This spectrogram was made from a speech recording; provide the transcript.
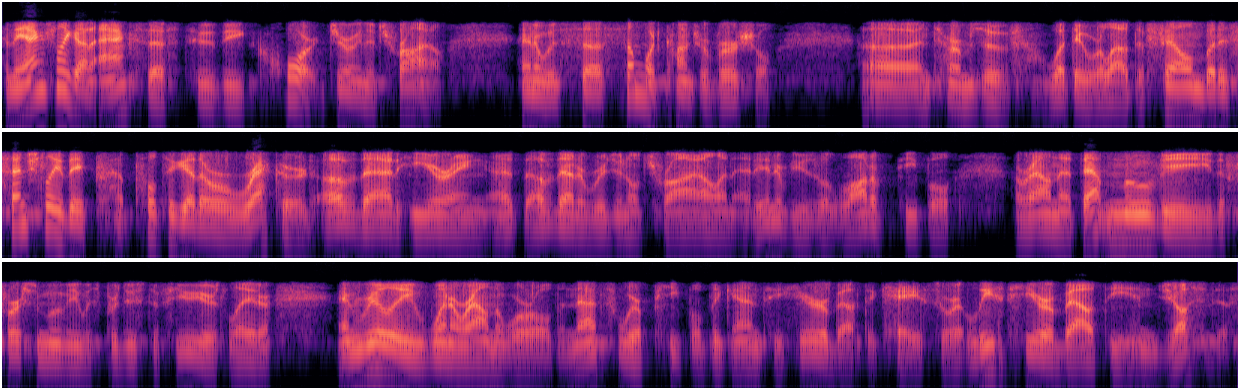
and they actually got access to the court during the trial and it was uh, somewhat controversial uh, in terms of what they were allowed to film. But essentially, they p- pulled together a record of that hearing, at, of that original trial, and had interviews with a lot of people around that. That movie, the first movie, was produced a few years later, and really went around the world. And that's where people began to hear about the case, or at least hear about the injustice.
